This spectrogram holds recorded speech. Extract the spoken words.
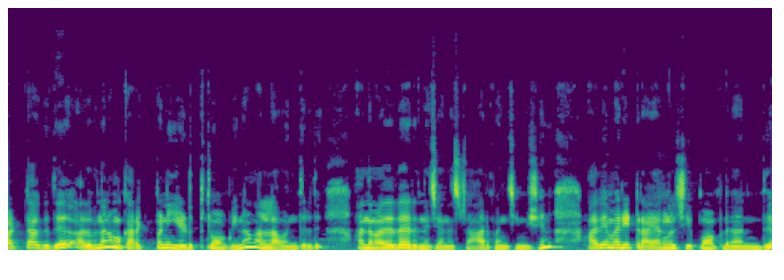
கட் ஆகுது. அதை வந்து நம்ம கரெக்ட் பண்ணி எடுத்துட்டோம் அப்படின்னா நல்லா வந்துடுது அந்த மாதிரி தான் இருந்துச்சு அந்த ஸ்டார் பஞ்சிங் மிஷின் அதே மாதிரி ட்ரையாங்கிள் ஷேப்பும் அப்படி தான் இருந்து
